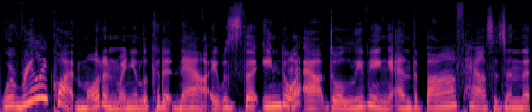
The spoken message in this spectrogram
were really quite modern when you look at it now. It was the indoor outdoor living and the bathhouses and the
